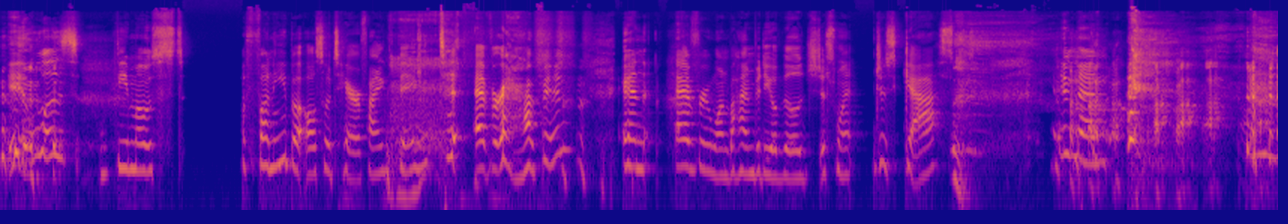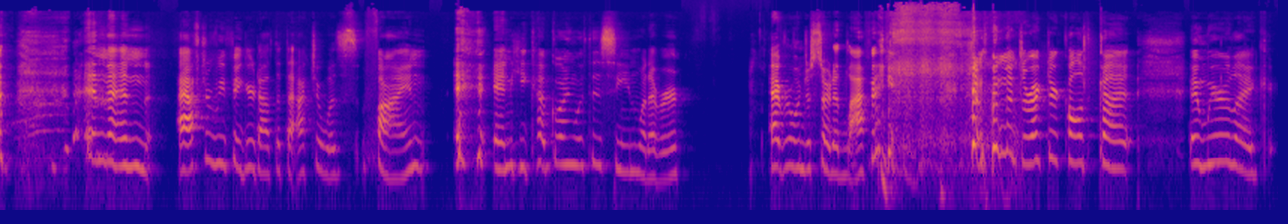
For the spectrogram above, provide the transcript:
it was the most funny but also terrifying thing to ever happen and everyone behind Video Village just went, just gasped. and then, then after we figured out that the actor was fine and he kept going with his scene, whatever, everyone just started laughing. and then the director called cut, and we were like,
